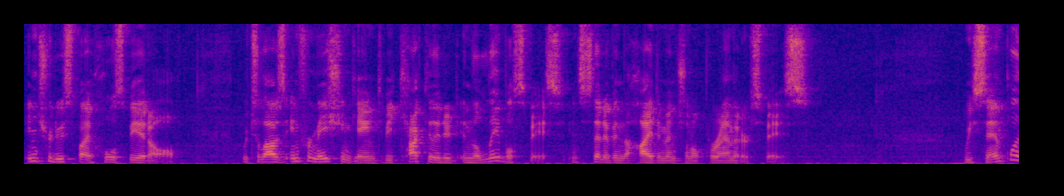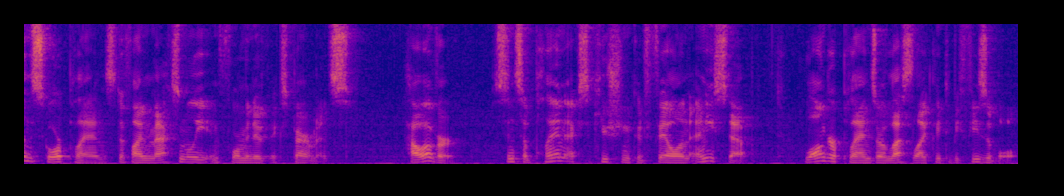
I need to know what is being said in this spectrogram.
introduced by Houlsby et al., which allows information gain to be calculated in the label space instead of in the high-dimensional parameter space. We sample and score plans to find maximally informative experiments. However, since a plan execution could fail in any step, longer plans are less likely to be feasible.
